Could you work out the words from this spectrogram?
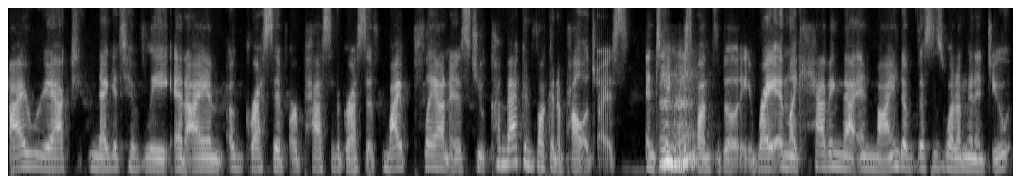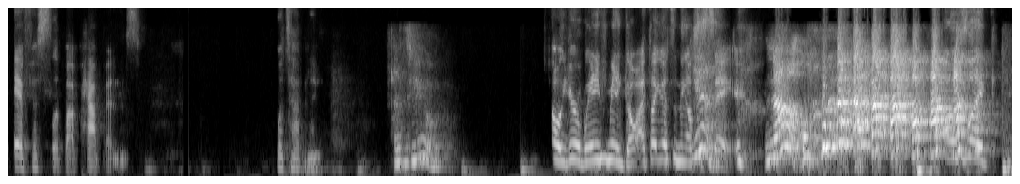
I react negatively and I am aggressive or passive aggressive, my plan is to come back and fucking apologize and take mm-hmm. responsibility, right? And like having that in mind of this is what I'm going to do if a slip up happens. What's happening? It's you. Oh, you're waiting for me to go? I thought you had something else yeah. to say. No. I was like,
